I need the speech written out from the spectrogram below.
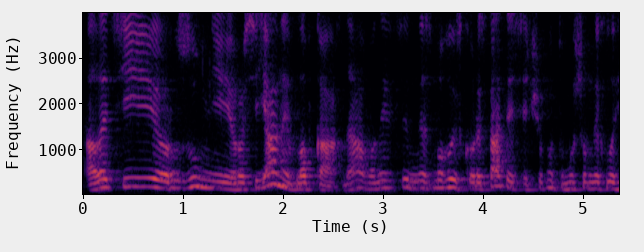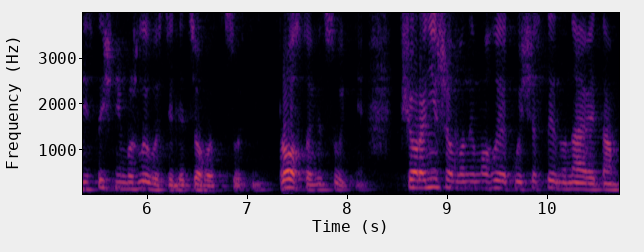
але ці розумні росіяни в лапках, да, вони цим не змогли скористатися. Чому? Тому що в них логістичні можливості для цього відсутні, просто відсутні. Якщо раніше вони могли якусь частину навіть там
